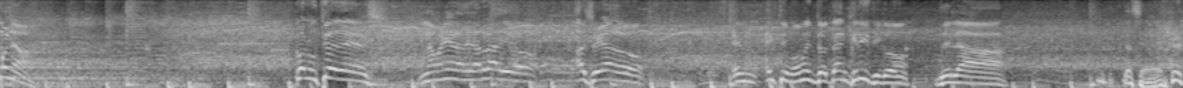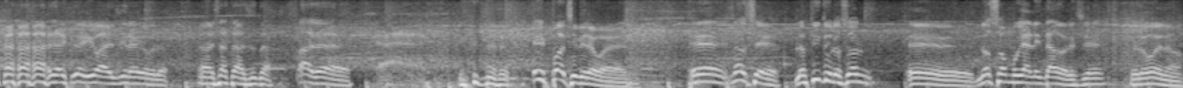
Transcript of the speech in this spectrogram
Bueno. Con ustedes, en la mañana de la radio, ha llegado en este momento tan crítico de la. No sé. Iba a decir algo, pero. No, ya está, ya está. Vale. Es Pochi, pero bueno. Eh, no sé, los títulos son. eh, no son muy alentadores, ¿eh? Pero bueno.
